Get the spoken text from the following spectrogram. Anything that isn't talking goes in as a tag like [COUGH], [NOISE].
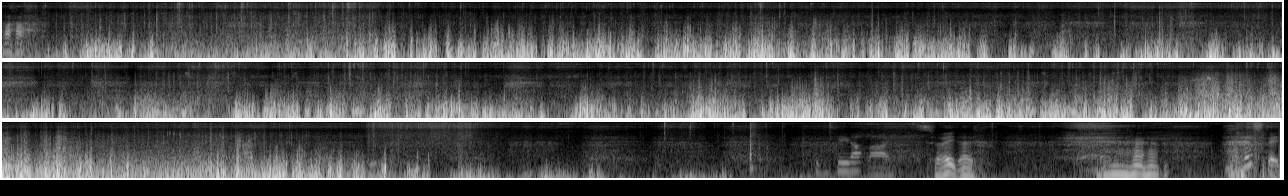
Ha ha. See that line? Sweet, dude. [LAUGHS] I missed it.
